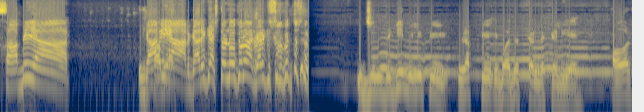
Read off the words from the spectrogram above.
साबी यार गाड़ी यार गाड़ी का स्टैंड होता ना गाड़ी की शुरू करते जिंदगी मिली थी रब की इबादत करने के लिए और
